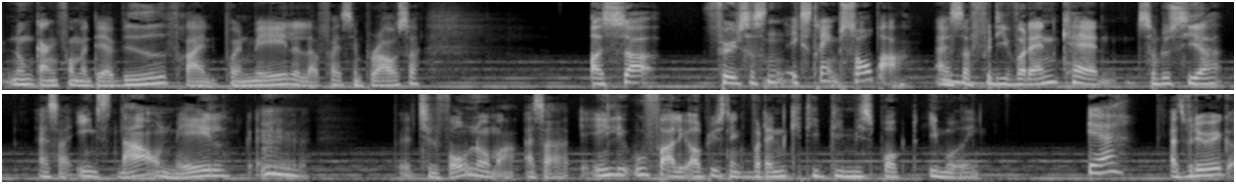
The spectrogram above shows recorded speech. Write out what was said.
nogle gange får man det at vide fra en, på en mail eller fra sin browser. Og så føle sig sådan ekstremt sårbar. Altså, mm. fordi hvordan kan, som du siger, altså ens navn, mail, mm. øh, telefonnummer, altså egentlig ufarlige oplysninger, hvordan kan de blive misbrugt imod en? Ja. Altså, for det er jo ikke,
